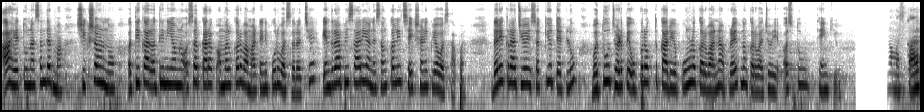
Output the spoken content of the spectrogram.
આ હેતુના સંદર્ભમાં શિક્ષણનો અધિકાર અધિનિયમનો અસરકારક અમલ કરવા માટેની પૂર્વશરત છે. કેન્દ્રાભિસારી અને સંકલિત શૈક્ષણિક વ્યવસ્થાપન. દરેક રાજ્યોએ શક્ય તેટલું વધુ ઝડપે ઉપરોક્ત કાર્યો પૂર્ણ કરવાના પ્રયત્નો કરવા જોઈએ. અસ્તુ, થેન્ક યુ. નમસ્કાર.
